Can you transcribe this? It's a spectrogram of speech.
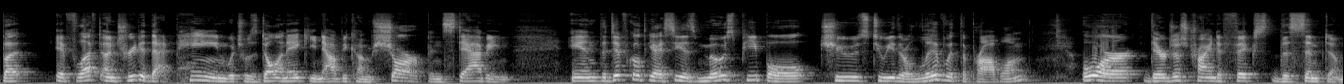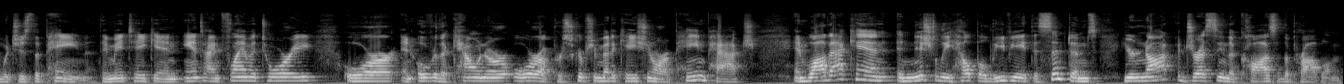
But if left untreated, that pain, which was dull and achy, now becomes sharp and stabbing. And the difficulty I see is most people choose to either live with the problem or they're just trying to fix the symptom, which is the pain. They may take an anti inflammatory or an over the counter or a prescription medication or a pain patch. And while that can initially help alleviate the symptoms, you're not addressing the cause of the problem.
